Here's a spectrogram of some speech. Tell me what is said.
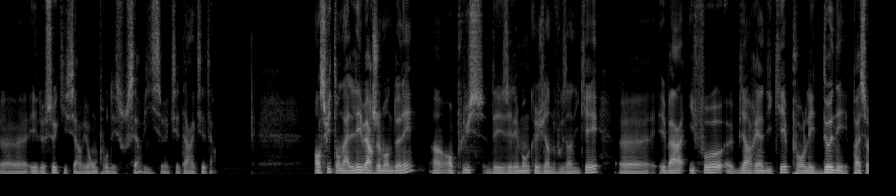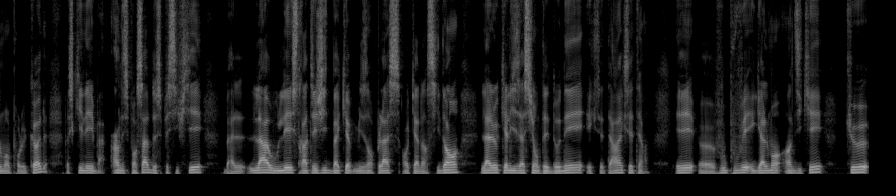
et de ceux qui serviront pour des sous-services, etc., etc. Ensuite, on a l'hébergement de données. Hein, en plus des éléments que je viens de vous indiquer, euh, eh ben, il faut euh, bien réindiquer pour les données, pas seulement pour le code, parce qu'il est bah, indispensable de spécifier bah, là où les stratégies de backup mises en place en cas d'incident, la localisation des données, etc. etc. Et euh, vous pouvez également indiquer que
